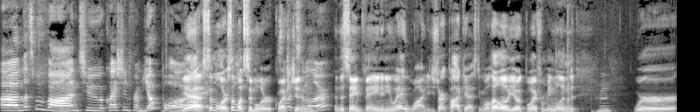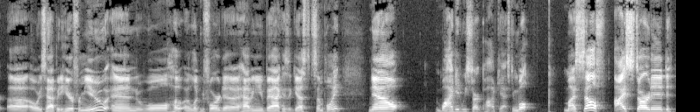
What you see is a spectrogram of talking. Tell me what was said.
Um, let's move on to a question from Yoke Boy. Yeah, similar, somewhat similar question. similar. In the same vein, anyway. Why did you start podcasting? Well, hello, Yoke Boy from England. Mm-hmm. We're uh, always happy to hear from you, and we'll ho- uh, looking forward to having you back as a guest at some point. Now, why did we start podcasting? Well, myself, I started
